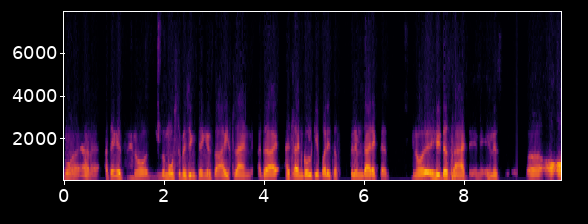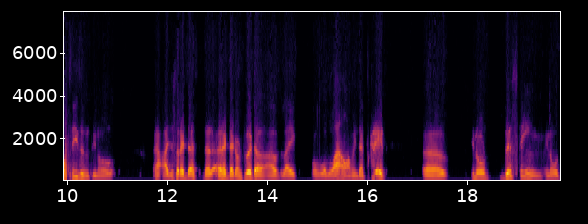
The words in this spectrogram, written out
No, and I think it's you know the most amazing thing is the Iceland the Iceland goalkeeper is a film director. You know he does that in, in his uh, off seasons. You know, I just read that, that I read that on Twitter. I was like, oh, wow! I mean that's great. Uh, you know this team, you know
